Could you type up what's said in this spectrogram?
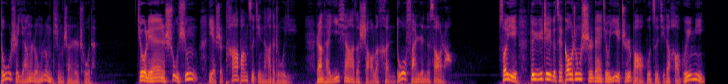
都是杨蓉蓉挺身而出的，就连束胸也是他帮自己拿的主意，让他一下子少了很多烦人的骚扰。所以，对于这个在高中时代就一直保护自己的好闺蜜，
